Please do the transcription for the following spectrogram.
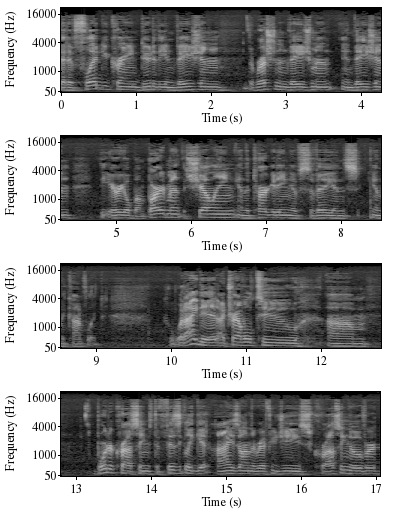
that have fled Ukraine due to the invasion, the Russian invasion, invasion, the aerial bombardment, the shelling, and the targeting of civilians in the conflict. So what I did, I traveled to um, border crossings to physically get eyes on the refugees crossing over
